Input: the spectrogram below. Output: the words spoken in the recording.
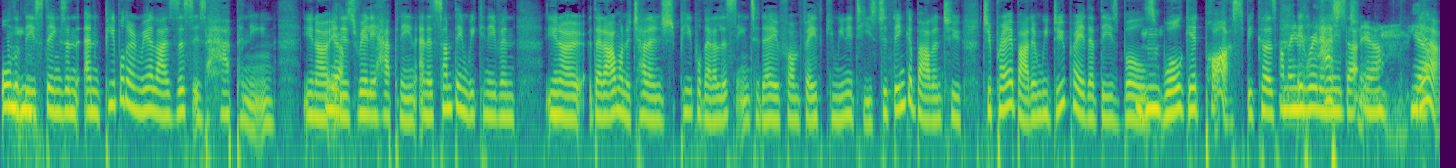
all mm-hmm. of these things and and people don't realize this is happening you know yeah. it is really happening and it's something we can even you know that I want to challenge people that are listening today from faith communities to think about and to to pray about and we do pray that these bills mm-hmm. will get passed because I mean we really need that yeah. yeah yeah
